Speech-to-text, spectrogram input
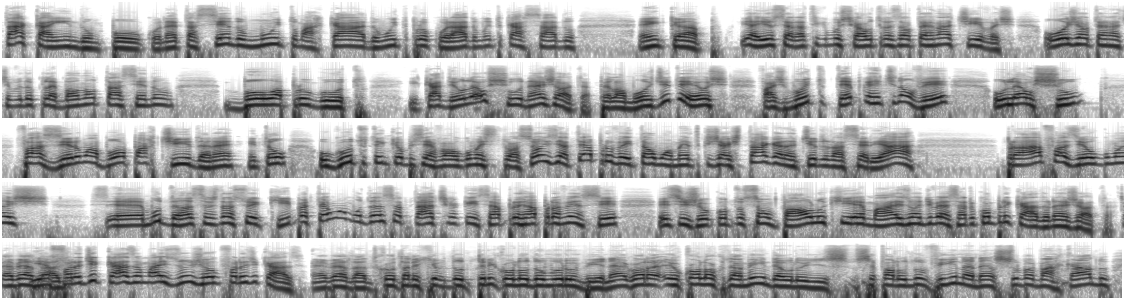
tá caindo um pouco, né? Tá sendo muito marcado, muito procurado, muito caçado em campo. E aí o Ceará tem que buscar outras alternativas. Hoje a alternativa do Clebão não está sendo boa para o Guto. E cadê o Léo Chu, né, Jota? Pelo amor de Deus. Faz muito tempo que a gente não vê o Léo Chu fazer uma boa partida, né? Então o Guto tem que observar algumas situações e até aproveitar o momento que já está garantido na Série A para fazer algumas é, mudanças da sua equipe, até uma mudança tática, quem sabe, já para vencer esse jogo contra o São Paulo, que é mais um adversário complicado, né, Jota? É verdade. E é fora de casa, mais um jogo fora de casa. É verdade, contra a equipe do Tricolor do Morumbi, né? Agora eu coloco também, Del Luiz, você falou do Vina, né? Supermercado.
